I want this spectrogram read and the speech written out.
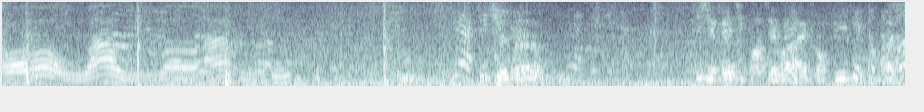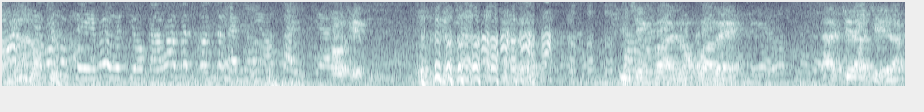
哦，哇哦，哇啊，五五。一千个。之前每次看车我来讲，比你同我上啊。我做这，我去招架，我我我真系平在意啊。OK。一千块弄我呗，来最后结了。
